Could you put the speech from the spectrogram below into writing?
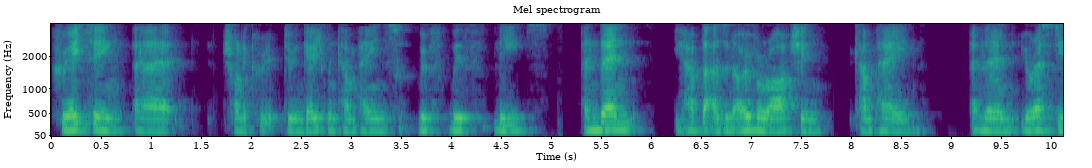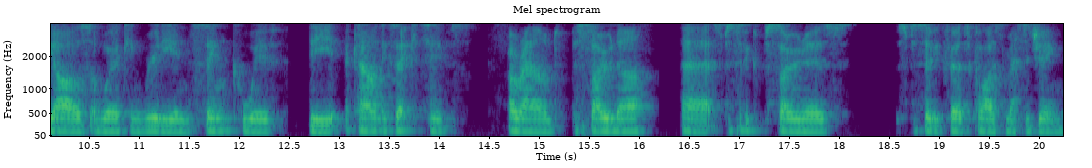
creating uh, trying to create, do engagement campaigns with with leads, and then you have that as an overarching campaign, and then your SDRs are working really in sync with the account executives around persona, uh, specific personas, specific verticalized messaging,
